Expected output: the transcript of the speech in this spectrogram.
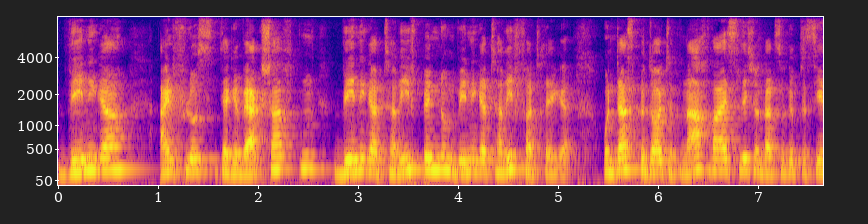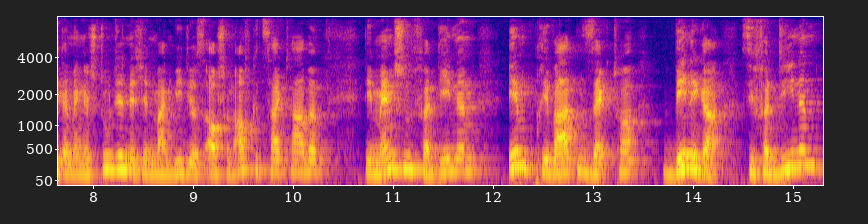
weniger Einfluss der Gewerkschaften, weniger Tarifbindung, weniger Tarifverträge. Und das bedeutet nachweislich, und dazu gibt es jede Menge Studien, die ich in meinen Videos auch schon aufgezeigt habe, die Menschen verdienen im privaten Sektor weniger. Sie verdienen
